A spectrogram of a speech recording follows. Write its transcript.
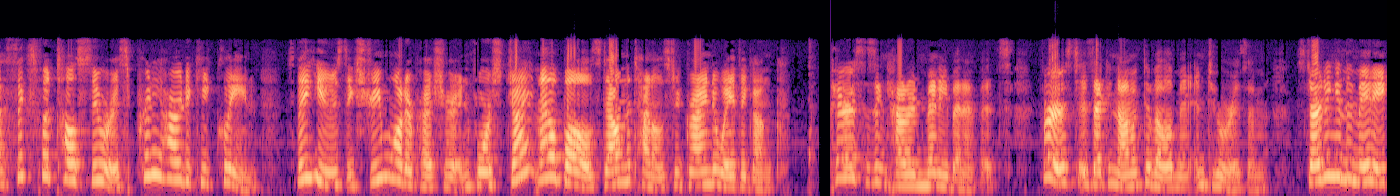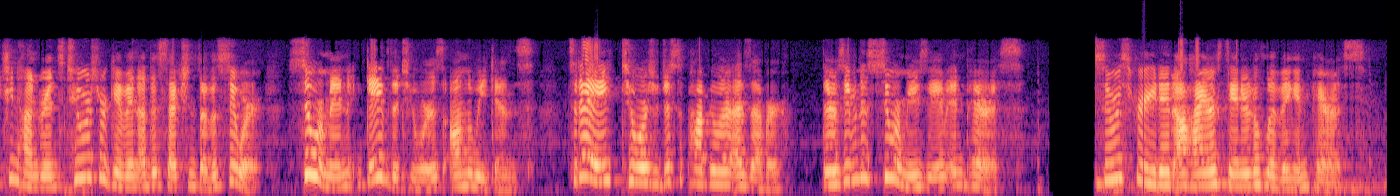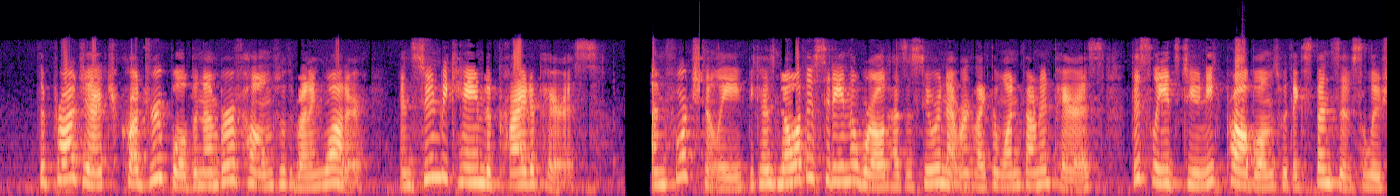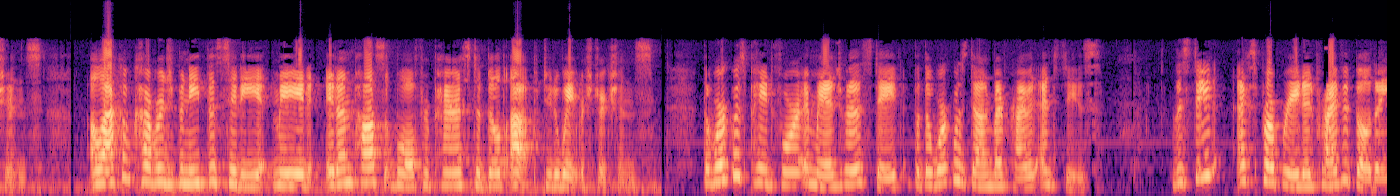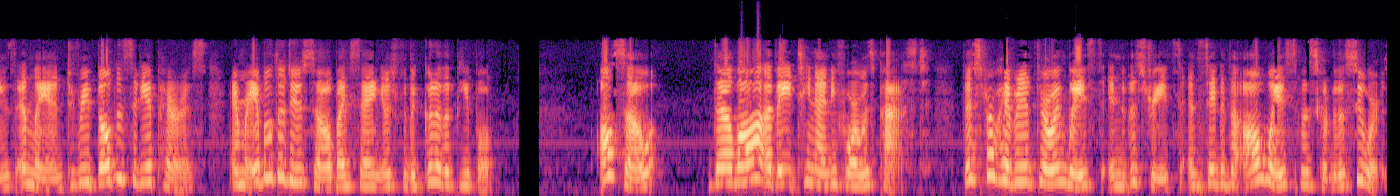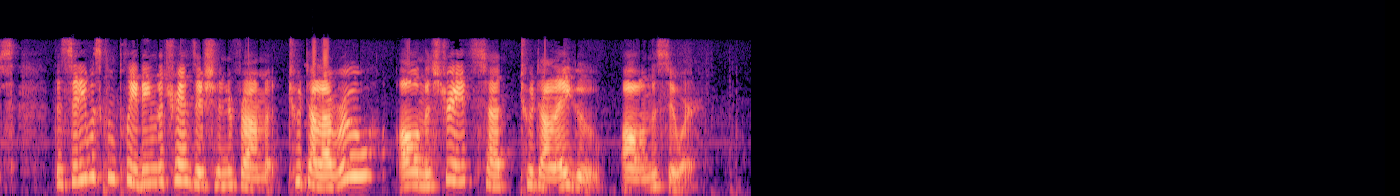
A six foot tall sewer is pretty hard to keep clean, so they used extreme water pressure and forced giant metal balls down the tunnels to grind away the gunk. Paris has encountered many benefits. First is economic development and tourism. Starting in the mid-1800s, tours were given of the sections of the sewer. Sewermen gave the tours on the weekends. Today, tours are just as popular as ever. There is even a sewer museum in Paris. Sewers created a higher standard of living in Paris. The project quadrupled the number of homes with running water, and soon became the pride of Paris. Unfortunately, because no other city in the world has a sewer network like the one found in Paris, this leads to unique problems with expensive solutions. A lack of coverage beneath the city made it impossible for Paris to build up due to weight restrictions. The work was paid for and managed by the state, but the work was done by private entities. The state expropriated private buildings and land to rebuild the city of Paris, and were able to do so by saying it was for the good of the people. Also, the law of 1894 was passed. This prohibited throwing waste into the streets and stated that all waste must go to the sewers. The city was completing the transition from tout à la rue, all in the streets, to tout à l'égout, all in the sewer.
